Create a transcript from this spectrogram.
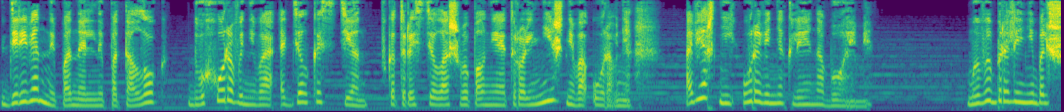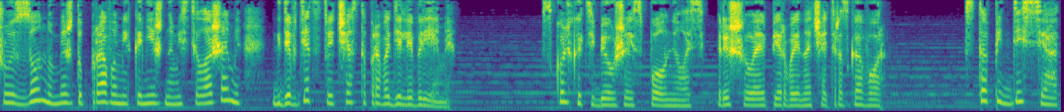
деревянный панельный потолок, двухуровневая отделка стен, в которой стеллаж выполняет роль нижнего уровня, а верхний уровень оклеен обоями. Мы выбрали небольшую зону между правыми книжными стеллажами, где в детстве часто проводили время. «Сколько тебе уже исполнилось?» – решила я первой начать разговор. «Сто пятьдесят.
